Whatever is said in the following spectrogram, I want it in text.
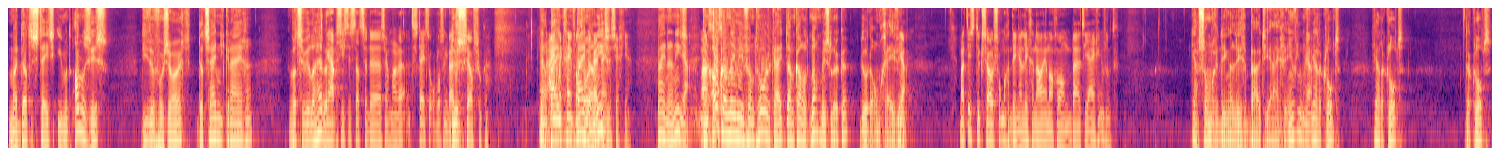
maar dat het steeds iemand anders is die ervoor zorgt dat zij niet krijgen wat ze willen hebben. Ja, precies. Dus dat ze de, zeg maar, de, steeds de oplossing buiten Dus- zichzelf zoeken. Ja, en bij- eigenlijk geen verantwoordelijkheid nemen, zeg je. Bijna niet. Ja, maar en goed. ook al neem je verantwoordelijkheid, dan kan het nog mislukken door de omgeving. Ja. Maar het is natuurlijk zo, sommige dingen liggen nou eenmaal gewoon buiten je eigen invloed. Ja, sommige dingen liggen buiten je eigen invloed. Ja. Ja, dat klopt. Ja, dat klopt. Dat klopt.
